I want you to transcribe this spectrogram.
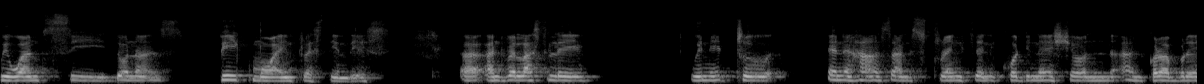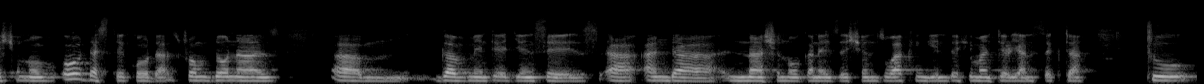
we want to see donors pick more interest in this. Uh, and lastly, we need to enhance and strengthen coordination and collaboration of all the stakeholders from donors, um, government agencies uh, and uh, national organizations working in the humanitarian sector to,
